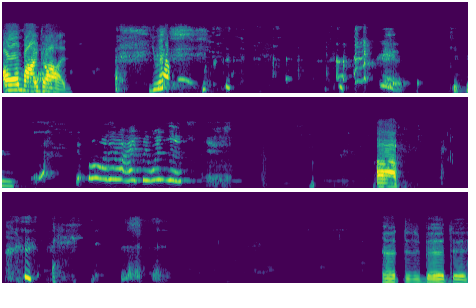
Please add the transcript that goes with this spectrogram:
Oh my oh. god. You have oh, I actually win this. Uh uh, the, the, the,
